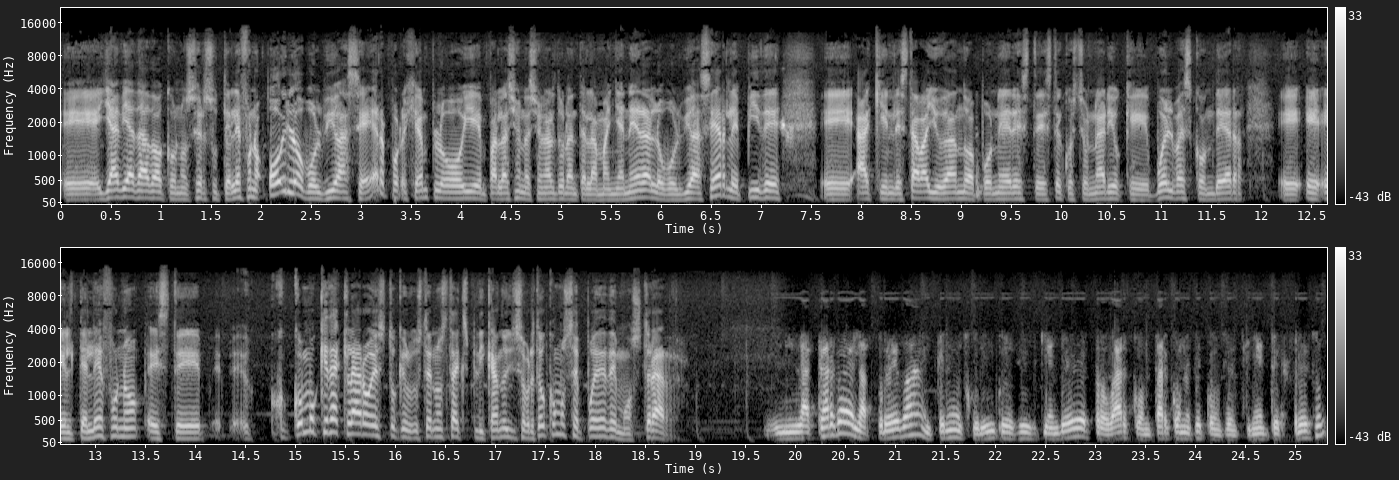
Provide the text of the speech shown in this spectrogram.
ya había dado a conocer su teléfono. Hoy lo volvió a hacer, por ejemplo, hoy en Palacio Nacional durante la mañanera lo volvió a hacer. Le pide a quien le estaba ayudando a poner este, este cuestionario que vuelva a esconder el teléfono. Este, ¿Cómo queda claro esto que usted nos está explicando y sobre todo cómo se puede demostrar? La carga de la prueba en términos jurídicos es decir, quien debe probar contar con ese consentimiento expreso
